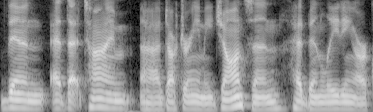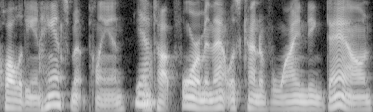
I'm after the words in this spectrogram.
then at that time, uh, Dr. Amy Johnson had been leading our quality enhancement plan Yeah. in top form, and that was kind of winding down.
